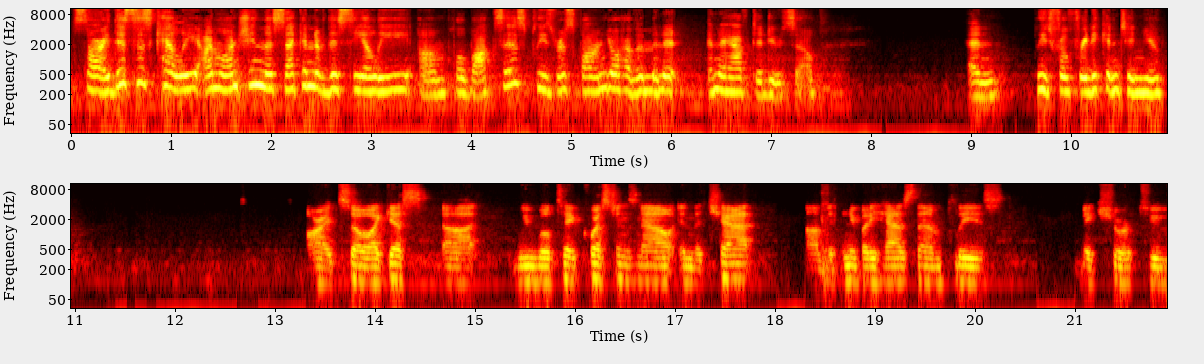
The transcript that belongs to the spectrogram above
sorry, this is Kelly. I'm launching the second of the CLE um, poll boxes. Please respond. You'll have a minute and a half to do so. And please feel free to continue. All right, so I guess uh, we will take questions now in the chat. Um, if anybody has them, please make sure to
